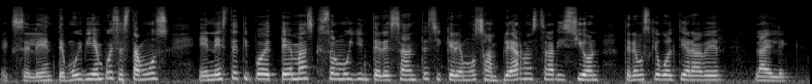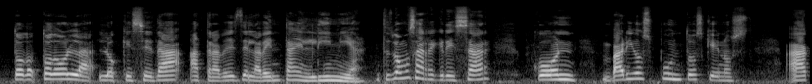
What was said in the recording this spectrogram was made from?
Excelente, muy bien, pues estamos en este tipo de temas que son muy interesantes y queremos ampliar nuestra visión. Tenemos que voltear a ver la todo, todo la- lo que se da a través de la venta en línea. Entonces vamos a regresar con varios puntos que nos ha,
